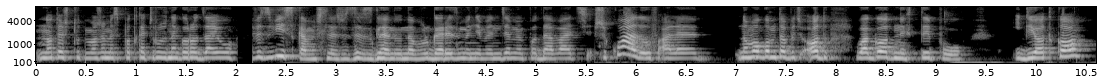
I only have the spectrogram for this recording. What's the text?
No też tu możemy spotkać różnego rodzaju wyzwiska. Myślę, że ze względu na wulgaryzmy nie będziemy podawać przykładów, ale no mogą to być od łagodnych typu idiotko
